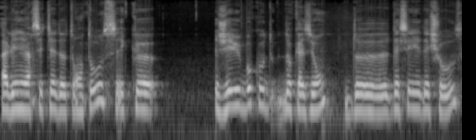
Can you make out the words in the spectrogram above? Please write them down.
à l'université de Toronto, c'est que j'ai eu beaucoup d'occasions de d'essayer des choses.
